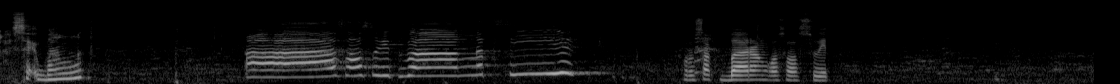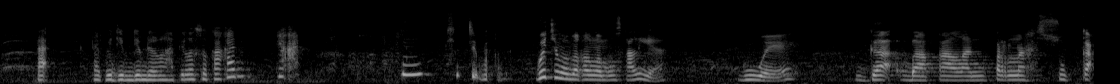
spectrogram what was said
Rese banget. Rusak barang kok so sweet. Ra, tapi diem-diem dalam hati lo suka kan? Ya kan? Lucu banget. Gue cuma bakal ngomong sekali ya. Gue gak bakalan pernah suka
